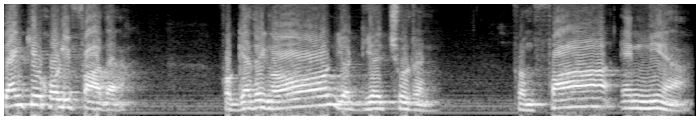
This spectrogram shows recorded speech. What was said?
Thank you, Holy Father, for gathering all your dear children from far and near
